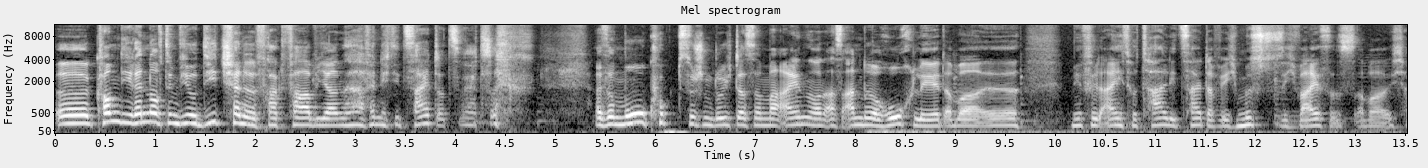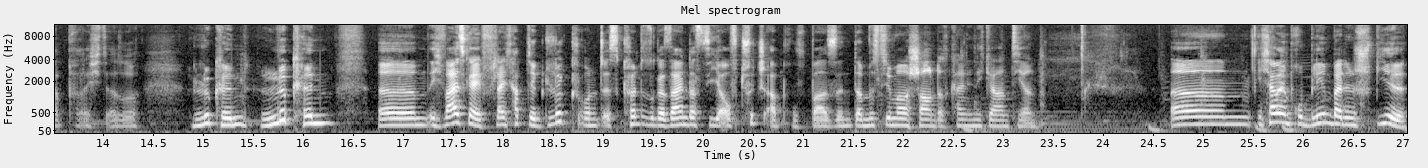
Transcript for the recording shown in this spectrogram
Äh, kommen die Rennen auf dem VOD-Channel, fragt Fabian. Wenn ich die Zeit dazu hätte. Also Mo guckt zwischendurch, dass er mal ein und das andere hochlädt, aber äh, mir fehlt eigentlich total die Zeit dafür. Ich müsste es, ich weiß es, aber ich habe echt, also Lücken, Lücken. Ähm, ich weiß gar nicht, vielleicht habt ihr Glück und es könnte sogar sein, dass die auf Twitch abrufbar sind. Da müsst ihr mal schauen, das kann ich nicht garantieren. Ähm, ich habe ein Problem bei dem Spiel.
